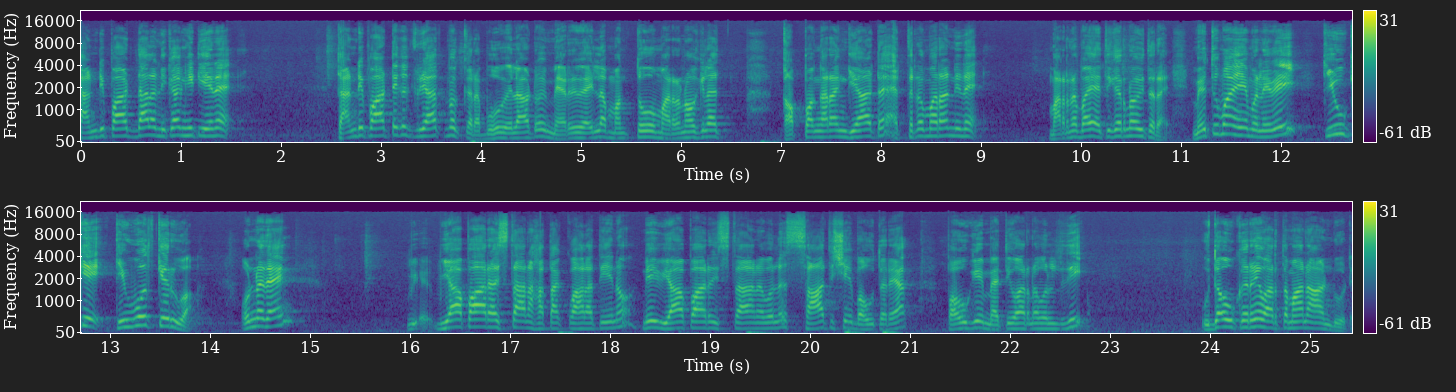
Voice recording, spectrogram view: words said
චණ්ඩි පාට් දාලා නිකන් හිටියේ නැහැ. චණ්ඩි පාට් එක ක්‍රියාත්මක කරා. බොහෝ වෙලාවට ඔය මැරෙව ඇවිල්ලා මන්තෝ මරනවා කියලා කප්පන් අරන් ගියාට ඇත්තට මරන්නේ නැහැ. මරණ බය ඇති කරනවා විතරයි. මෙතුමා එහෙම නෙවෙයි කිව්කේ කිව්වොත් කෙරුවා. ඔන්න දැන් ව්‍යාපාර ස්ථාන හතක් වහලා තියෙනවා. මේ ව්‍යාපාර ස්ථානවල සාතිශය බහුතරයක් පෞගේ මැතිවරණවලදී උදව් කරේ වර්තමාන ආණ්ඩුවට.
